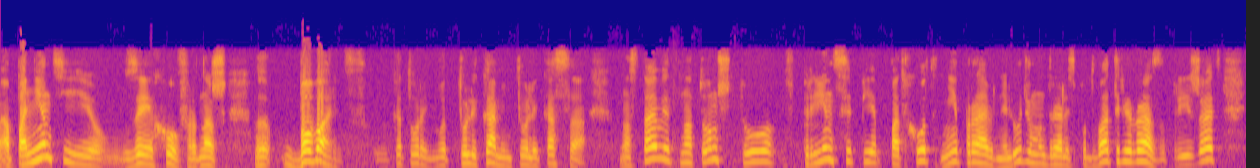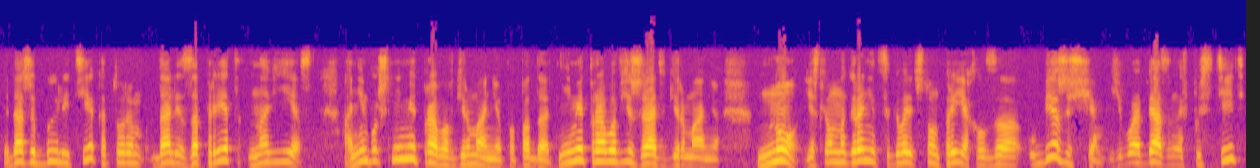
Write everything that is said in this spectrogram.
оппонент ее, Зейхофер, наш э, баварец, который вот то ли камень, то ли коса, настаивает на том, что в принципе подход неправильный. Люди умудрялись по 2-3 раза приезжать, и даже были те, которым дали запрет на въезд. Они больше не имеют права в Германию попадать, не имеют права въезжать в Германию. Но если он на границе говорит, что он приехал за убежищем, его обязаны впустить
